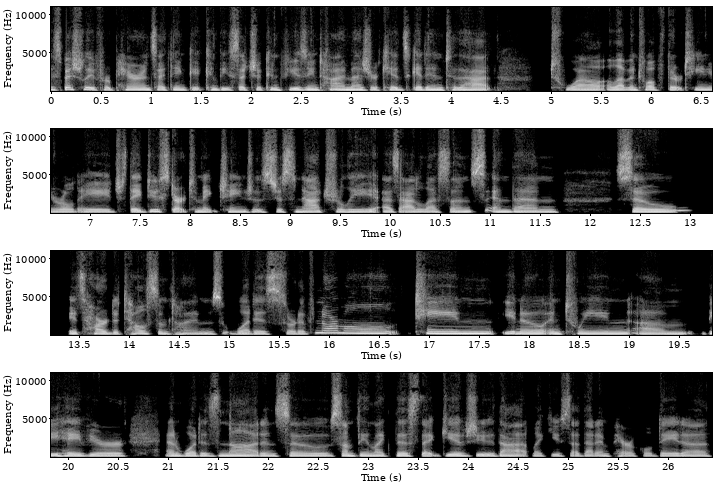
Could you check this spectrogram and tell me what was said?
especially for parents, I think it can be such a confusing time as your kids get into that 12, 11, 12, 13 year old age. They do start to make changes just naturally as adolescents. And then, so it's hard to tell sometimes what is sort of normal teen, you know, and tween um, behavior and what is not. And so something like this that gives you that, like you said, that empirical data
